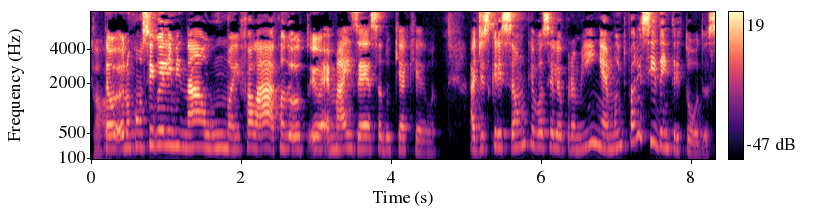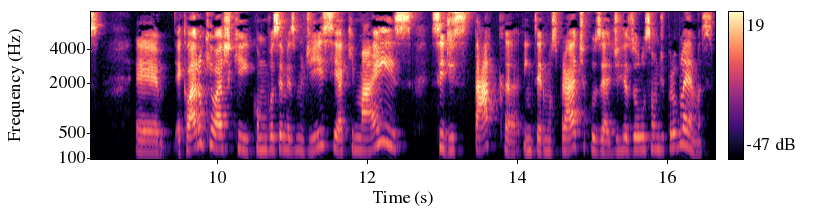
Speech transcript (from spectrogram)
Tá. Então eu não consigo eliminar uma e falar, ah, quando eu, eu, é mais essa do que aquela. A descrição que você leu para mim é muito parecida entre todas. É, é claro que eu acho que, como você mesmo disse, a que mais se destaca em termos práticos é a de resolução de problemas.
